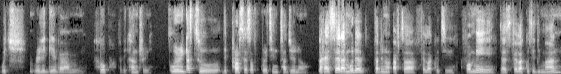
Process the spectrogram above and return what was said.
which really gave um, hope to the country. With regards to the process of creating Taduno, like I said, I modeled Taduno after Fela Kuti. For me, there's Fela Kuti the man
